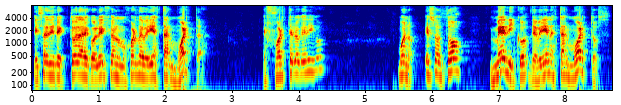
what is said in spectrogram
Esa directora de colegio a lo mejor debería estar muerta. ¿Es fuerte lo que digo? Bueno, esos dos médicos deberían estar muertos.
